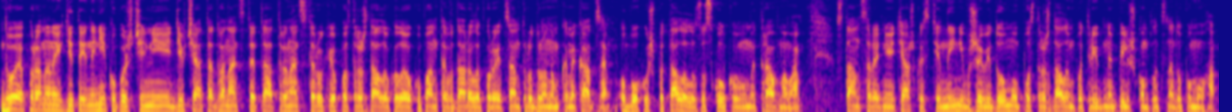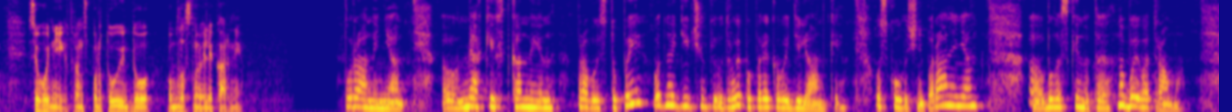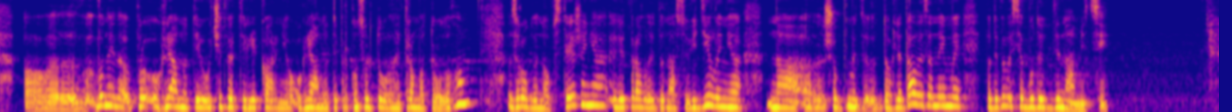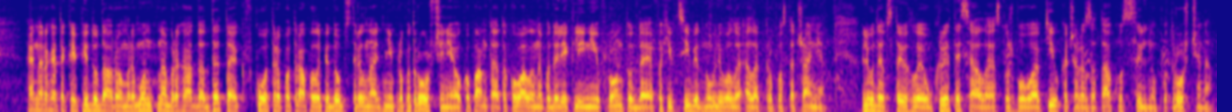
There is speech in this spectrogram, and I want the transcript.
Двоє поранених дітей на Нікопольщині. Дівчата 12 та 13 років постраждали, коли окупанти вдарили по райцентру дроном Камікадзе. Обох ушпиталили з осколковими травмами. Стан середньої тяжкості нині вже відомо. Постраждалим потрібна більш комплексна допомога. Сьогодні їх транспортують до обласної лікарні. поранення е, м'яких тканин правої стопи одної дівчинки, у другої поперекової ділянки, осколочні поранення, е, була скинута ну, бойова травма. Е, Вони оглянуті у четвертій лікарні, оглянуті, проконсультовані травматологом, зроблено обстеження, відправили до нас у відділення, на, е, щоб ми доглядали за ними, подивилися, буде в динаміці. Енергетики під ударом. Ремонтна бригада ДТЕК вкотре потрапили під обстріл на Дніпропетровщині. Окупанти атакували неподалік лінії фронту, де фахівці відновлювали електропостачання. Люди встигли укритися, але службова автівка через атаку сильно потрощена.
